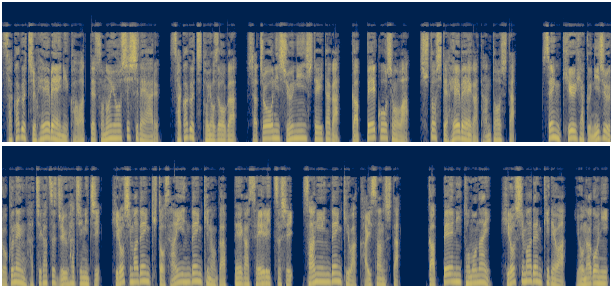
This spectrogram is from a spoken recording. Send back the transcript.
坂口平兵衛に代わってその養子師である、坂口豊蔵が、社長に就任していたが、合併交渉は、主として平兵衛が担当した。1926年8月18日、広島電機と山陰電機の合併が成立し、山陰電機は解散した。合併に伴い、広島電機では、米子に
